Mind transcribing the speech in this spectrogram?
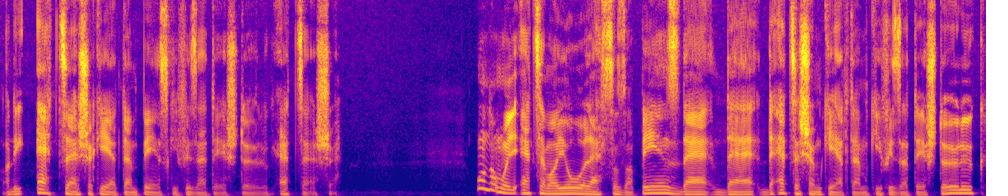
addig egyszer se kértem pénzkifizetést tőlük. Egyszer se. Mondom, hogy egyszer majd jó lesz az a pénz, de, de, de egyszer sem kértem kifizetést tőlük.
